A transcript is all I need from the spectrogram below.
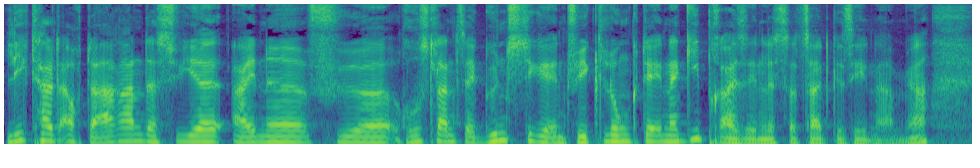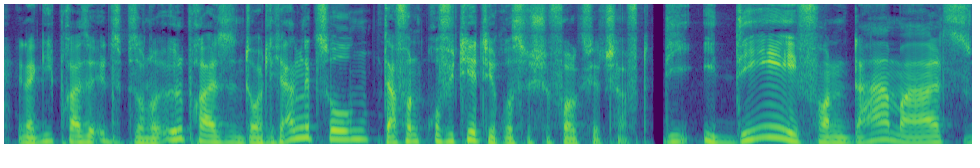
liegt halt auch daran, dass wir eine für Russland sehr günstige Entwicklung der Energiepreise in letzter Zeit gesehen haben. Ja? Energiepreise, insbesondere Ölpreise, sind deutlich angezogen. Davon profitiert die russische Volkswirtschaft. Die Idee von damals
